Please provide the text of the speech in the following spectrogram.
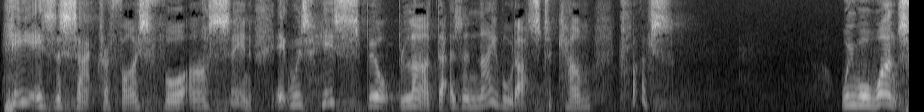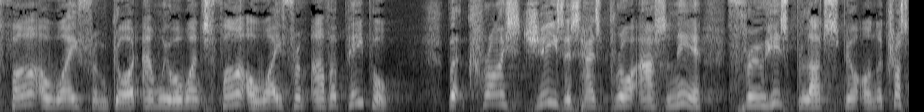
He is the sacrifice for our sin. It was His spilt blood that has enabled us to come close. We were once far away from God and we were once far away from other people. But Christ Jesus has brought us near through his blood spilt on the cross.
